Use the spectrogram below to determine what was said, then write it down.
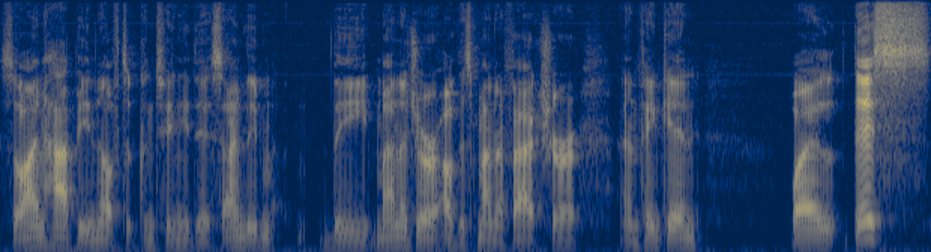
so I'm happy enough to continue this. I'm the the manager of this manufacturer and thinking, while this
